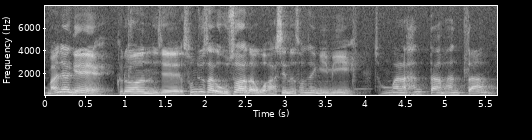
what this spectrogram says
만약에 그런 이제 손주사가 우수하다고 하시는 선생님이 정말 한 땀 한 땀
